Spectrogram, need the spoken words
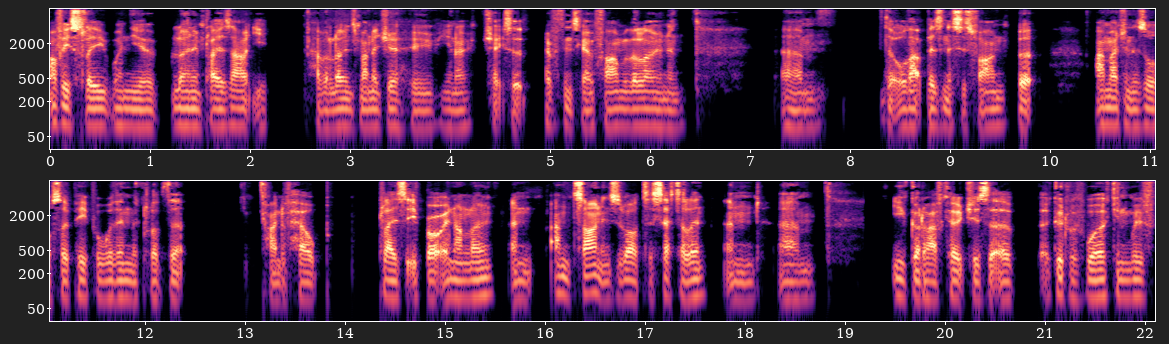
obviously, when you're learning players out, you have a loans manager who you know checks that everything's going fine with the loan and um, that all that business is fine. But I imagine there's also people within the club that kind of help players that you've brought in on loan and and signings as well to settle in. And um, you've got to have coaches that are, are good with working with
